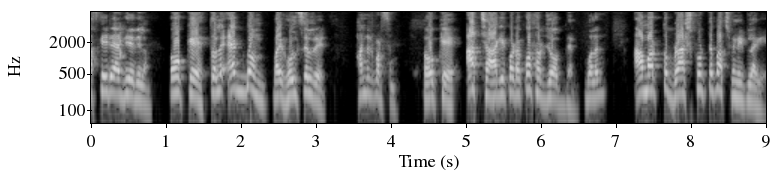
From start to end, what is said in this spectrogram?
আজকে এটা add দিয়ে দিলাম। ওকে তাহলে একদম ভাই wholesale rate hundred percent okay আচ্ছা আগে কটা কথার জবাব দেন। বলেন। আমার তো ব্রাশ করতে পাঁচ মিনিট লাগে।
